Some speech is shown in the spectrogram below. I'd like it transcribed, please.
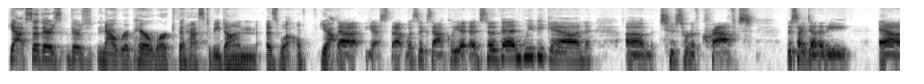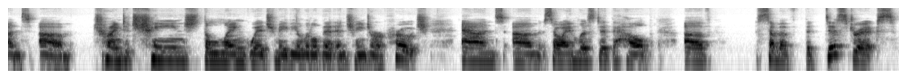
Yeah, so there's there's now repair work that has to be done as well. Yeah. That yes, that was exactly it. And so then we began um, to sort of craft this identity and um, trying to change the language maybe a little bit and change our approach. And um, so I enlisted the help of some of the district's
